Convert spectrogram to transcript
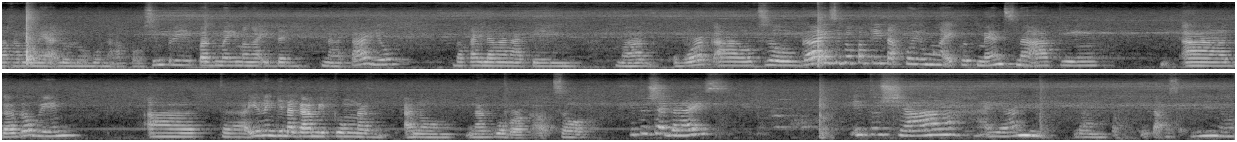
Baka mamaya lulubo na ako. Siyempre, pag may mga edad na tayo, baka kailangan nating mag-workout. So, guys, ipapakita ko yung mga equipments na aking gagawin. At ah, yun ang ginagamit kong nag, ano, nag-workout. So, ito siya guys. Ito siya. Ayan. Lang. Kita ko sa inyo.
